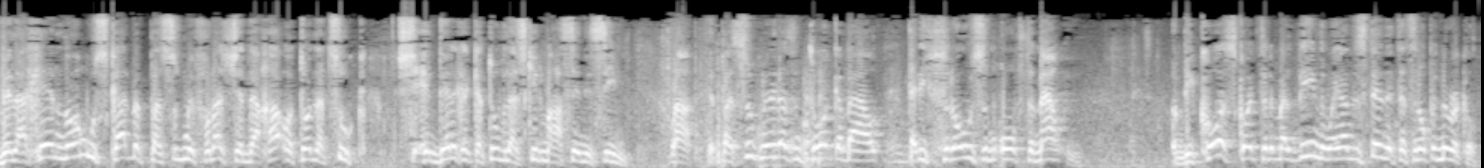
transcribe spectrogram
ולכן לא מוזכר בפסוק מפורש שדחה אותו לצוק, שאין דרך הכתוב להזכיר מעשה ניסים. Wow, the pasuk really doesn't talk about that he throws him off the mountain. Because, according to the Malbim, the way I understand it, that's an open miracle.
